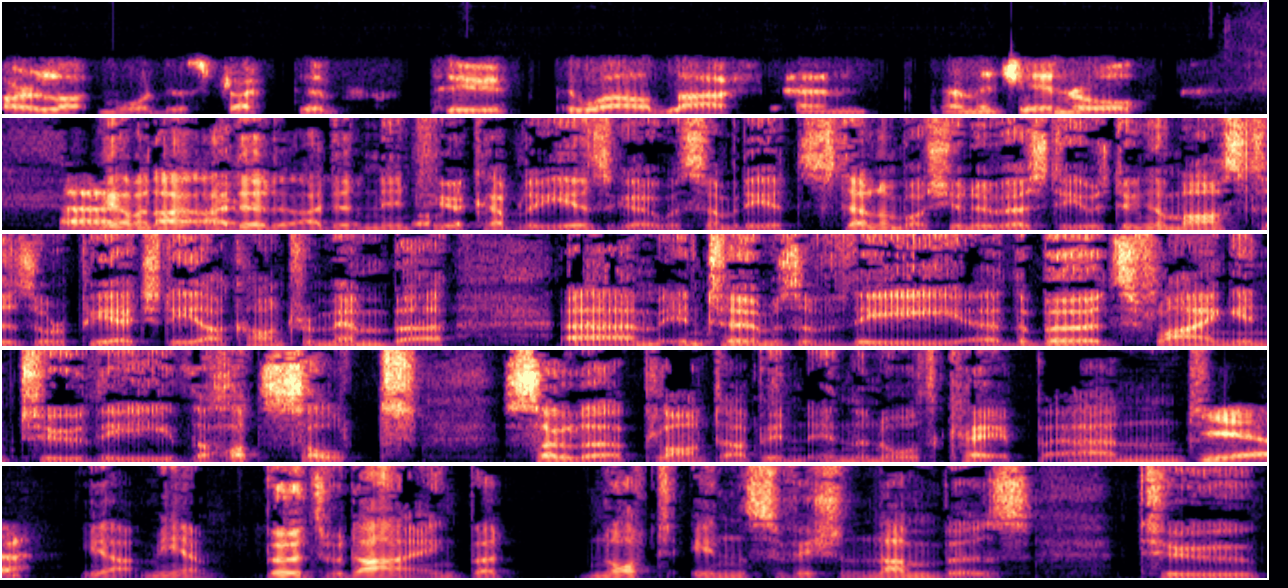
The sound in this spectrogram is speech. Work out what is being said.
are a lot more destructive to to wildlife and and the general um, yeah, I mean, I, I, did I did an interview a couple of years ago with somebody at Stellenbosch University who was doing a master's or a PhD, I can't remember, um, in terms of the uh, the birds flying into the, the hot salt solar plant up in, in the North Cape, and yeah, yeah, yeah, birds were dying, but not in sufficient numbers to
